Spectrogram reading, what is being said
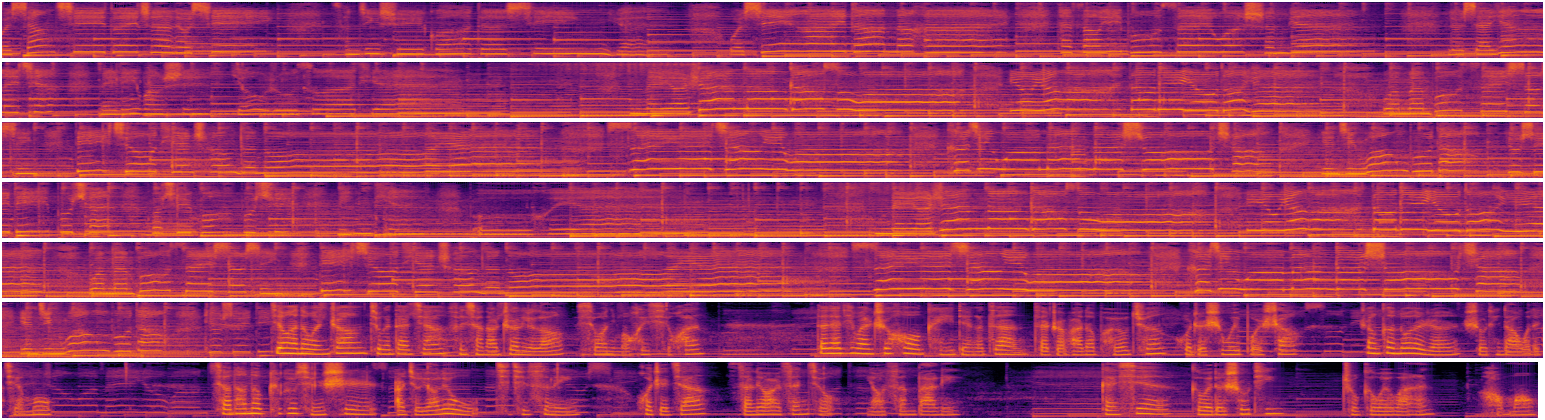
我想起对着流星曾经许过的心愿。我心爱的男孩，他早已不在我身边，流下眼泪前，美丽往事犹如昨天。没有人能地久天长的诺言。岁月将遗忘刻进我们的手掌，眼睛望不到，流水滴不沉，过去过不去，明天不会远。没有人信地久天长的诺言。岁月将遗忘刻进我们的手掌，眼睛望不到。今晚的文章就跟大家分享到这里了，希望你们会喜欢。大家听完之后可以点个赞，再转发到朋友圈或者是微博上，让更多的人收听到我的节目。小唐的 QQ 群是二九幺六五七七四零，或者加三六二三九幺三八零。感谢各位的收听，祝各位晚安，好梦。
